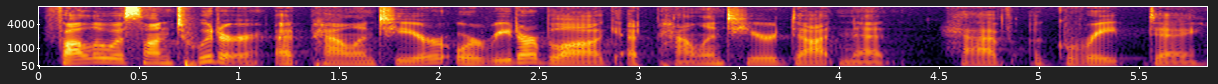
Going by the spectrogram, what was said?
Follow us on Twitter at Palantir or read our blog at palantir.net. Have a great day.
